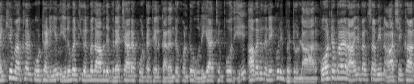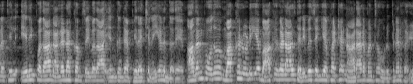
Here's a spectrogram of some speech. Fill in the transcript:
ஐக்கிய மக்கள் கூட்டணியின் இருபத்தி ஒன்பதாவது பிரச்சார கூட்டத்தில் கலந்து கொண்டு உரையாற்றும் போதே அவர் இதனை குறிப்பிட்டுள்ளார். கோட்டபாய ராஜபக்சவின் ஆட்சி காலத்தில் எரிப்பதா நல்லடக்கம் செய்வதா என்கின்ற பிரச்சனை எழுந்தது. அதன்போது மக்களுடைய வாக்குகளால் தெரிவு செய்யப்பட்ட நாடாளுமன்ற உறுப்பினர்கள்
